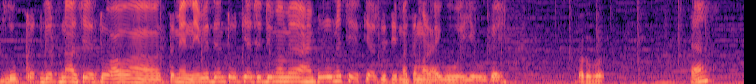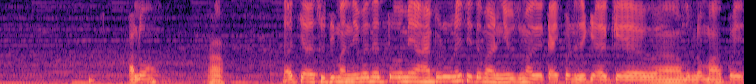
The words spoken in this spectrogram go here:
દુઃખદ ઘટના છે તો આ તમે નિવેદન તો અત્યાર સુધીમાં મેં સાંભળ્યું નથી અત્યાર સુધીમાં તમારે આવ્યું હોય એવું કઈ? બરોબર. હે? હાલો? હા. અત્યાર સુધીમાં નિવેદન તો મેં સાંભળ્યું નથી તમારા ન્યૂઝમાં કે કાંઈ પણ જગ્યાએ કે ઓલોમાં કોઈ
